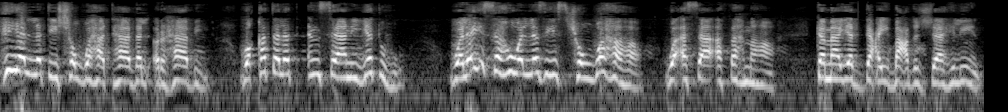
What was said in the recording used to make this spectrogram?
هي التي شوهت هذا الإرهابي وقتلت إنسانيته وليس هو الذي شوهها. وأساء فهمها كما يدعي بعض الجاهلين.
